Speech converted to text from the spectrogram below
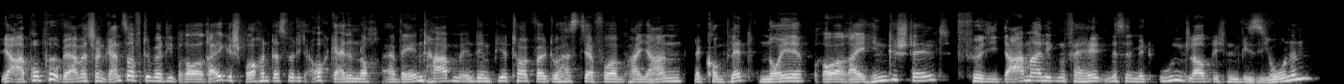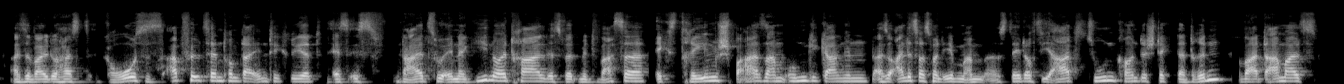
Ja, apropos, wir haben jetzt schon ganz oft über die Brauerei gesprochen. Das würde ich auch gerne noch erwähnt haben in dem Bier Talk, weil du hast ja vor ein paar Jahren eine komplett neue Brauerei hingestellt für die damaligen Verhältnisse mit unglaublichen Visionen. Also weil du hast großes Abfüllzentrum da integriert. Es ist nahezu energieneutral. Es wird mit Wasser extrem sparsam umgegangen. Also alles, was man eben am State of the Art tun konnte, steckt da drin. War damals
